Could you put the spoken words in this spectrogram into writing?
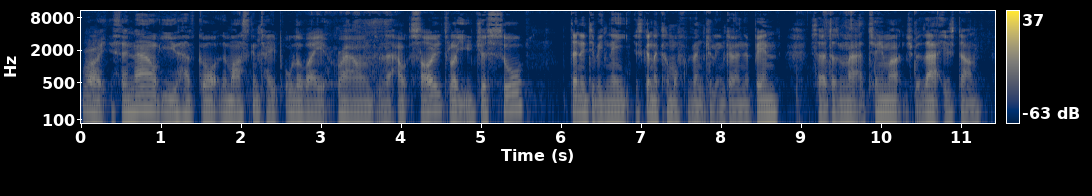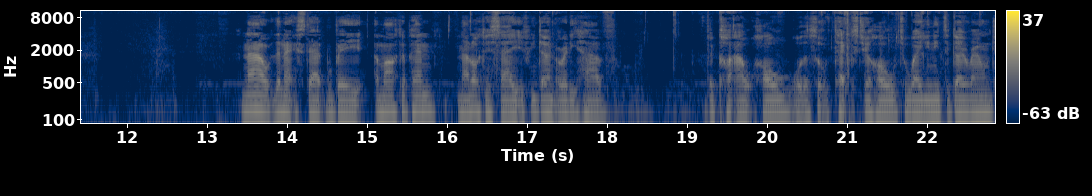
Right, so now you have got the masking tape all the way around the outside, like you just saw. Don't need to be neat, it's going to come off eventually and go in the bin, so it doesn't matter too much, but that is done. Now, the next step will be a marker pen. Now, like I say, if you don't already have the cutout hole or the sort of texture hole to where you need to go around,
